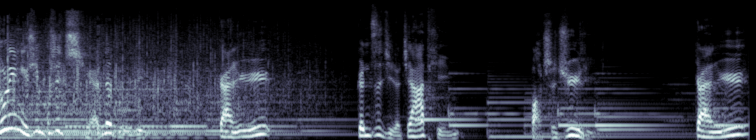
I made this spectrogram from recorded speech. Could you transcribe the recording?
独立女性不是钱的独立，敢于跟自己的家庭保持距离。敢于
